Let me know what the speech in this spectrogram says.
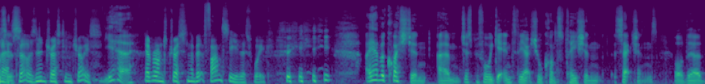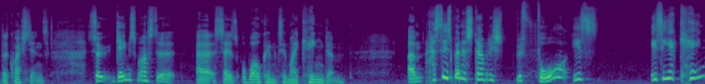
trousers. That was an interesting choice. Yeah, Everyone's dressing a bit fancy this week. I have a question. Um, just before we get into the actual consultation sections or the the questions. So, Games Master uh, says, "Welcome to my kingdom." Um, has this been established before? Is is he a king?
